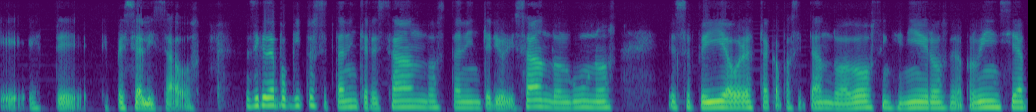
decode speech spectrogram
eh, este, especializados. Así que de a poquito se están interesando, se están interiorizando algunos. El CPI ahora está capacitando a dos ingenieros de la provincia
